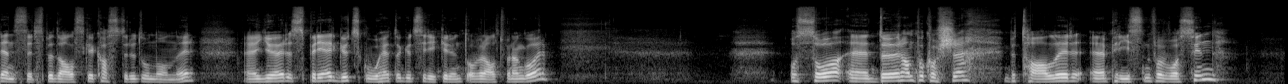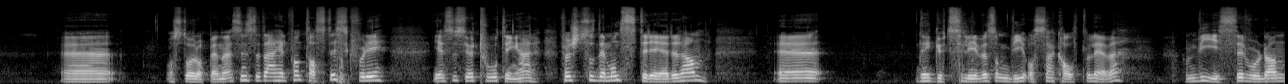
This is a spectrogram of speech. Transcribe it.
renser spedalske, kaster ut onde ånder. Eh, gjør, sprer Guds godhet og Guds rike rundt overalt hvor han går. Og så eh, dør han på korset, betaler eh, prisen for vår synd eh, og står opp igjen. Jeg synes Dette er helt fantastisk, fordi Jesus gjør to ting her. Først så demonstrerer han eh, det gudslivet som vi også er kalt til å leve. Han viser hvordan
